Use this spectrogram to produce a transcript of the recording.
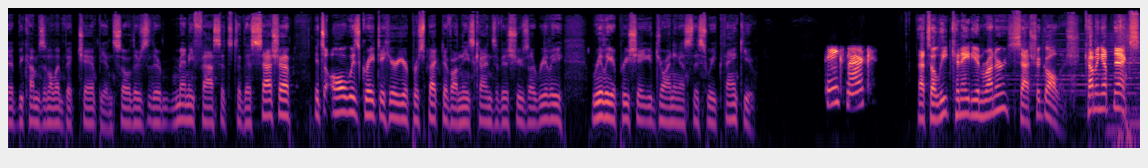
uh, becomes an Olympic champion. So there's there are many facets to this. Sasha, it's always great to hear your perspective on these kinds of issues. I really, really appreciate you joining us this week. Thank you. Thanks, Mark. That's elite Canadian runner Sasha Gollish. Coming up next,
